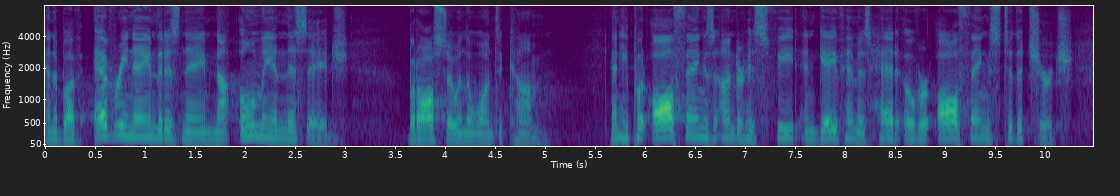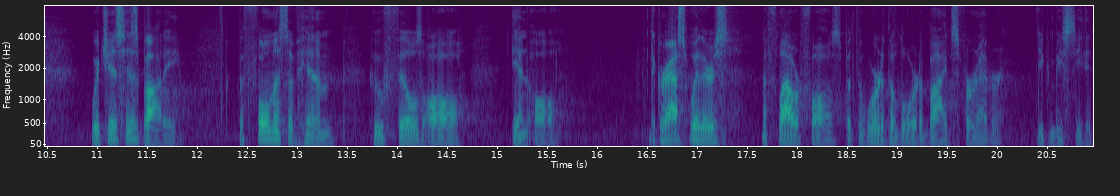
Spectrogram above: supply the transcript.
and above every name that is named, not only in this age, but also in the one to come. And he put all things under his feet and gave him his head over all things to the church, which is his body, the fullness of him who fills all in all. The grass withers the flower falls, but the word of the Lord abides forever. You can be seated.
